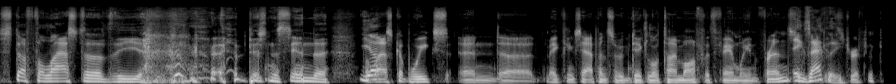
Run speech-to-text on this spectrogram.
stuff the last of the business in the, the Yep. last couple weeks and uh, make things happen so we can take a little time off with family and friends. Exactly. It's terrific.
